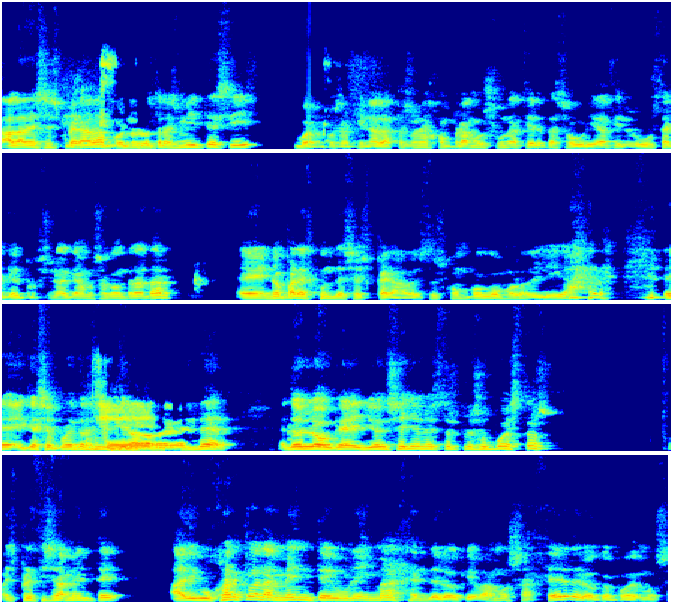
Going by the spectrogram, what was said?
a la desesperada, pues no lo transmites y, bueno, pues al final las personas compramos una cierta seguridad y nos gusta que el profesional que vamos a contratar eh, no parezca un desesperado. Esto es un poco como lo de ligar, eh, que se puede transmitir a lo de vender. Entonces, lo que yo enseño en estos presupuestos es precisamente a dibujar claramente una imagen de lo que vamos a hacer, de lo que podemos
